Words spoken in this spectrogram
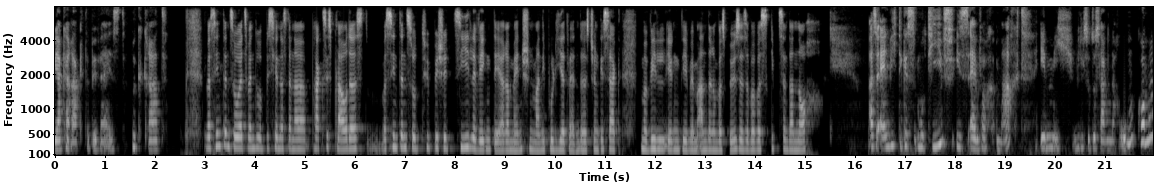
wer Charakter beweist. Rückgrat. Was sind denn so, jetzt wenn du ein bisschen aus deiner Praxis plauderst, was sind denn so typische Ziele, wegen derer Menschen manipuliert werden? Du hast schon gesagt, man will irgendwie beim anderen was Böses, aber was gibt's denn dann noch? Also ein wichtiges Motiv ist einfach Macht. Eben, ich will sozusagen nach oben kommen.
